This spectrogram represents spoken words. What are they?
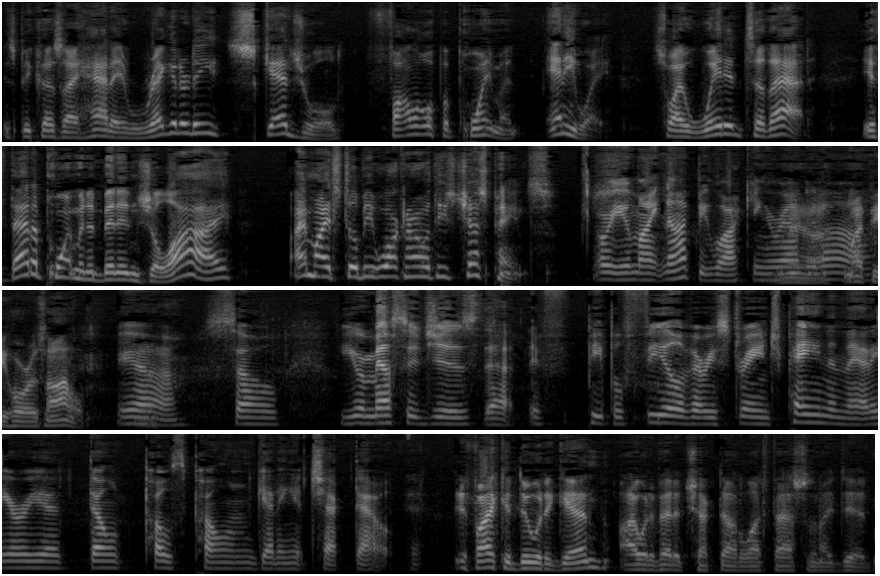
is because I had a regularly scheduled follow-up appointment anyway. So I waited to that. If that appointment had been in July, I might still be walking around with these chest pains. Or you might not be walking around Yeah, at all. It Might be horizontal. Yeah. So your message is that if people feel a very strange pain in that area, don't postpone getting it checked out. if I could do it again, I would have had it checked out a lot faster than I did.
